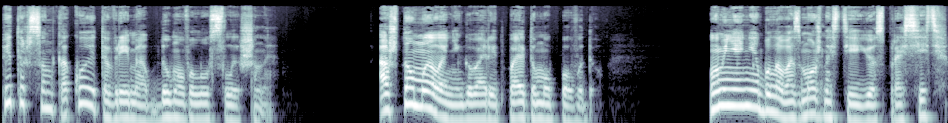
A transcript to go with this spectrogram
Питерсон какое-то время обдумывал услышанное. А что Мелани говорит по этому поводу? У меня не было возможности ее спросить.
